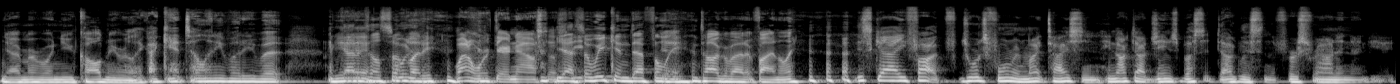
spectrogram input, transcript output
Yeah, I remember when you called me. You were like, I can't tell anybody, but I gotta tell somebody. Well, I don't work there now, so yeah, so we can definitely talk about it finally. this guy he fought George Foreman, Mike Tyson. He knocked out James Buster Douglas in the first round in '98.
